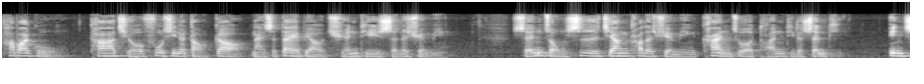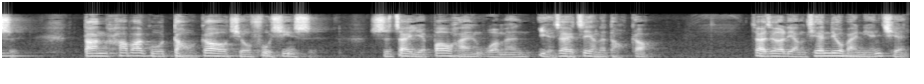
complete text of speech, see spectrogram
哈巴古他求复兴的祷告，乃是代表全体神的选民。神总是将他的选民看作团体的身体，因此，当哈巴古祷告求复兴时，实在也包含我们也在这样的祷告，在这两千六百年前，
